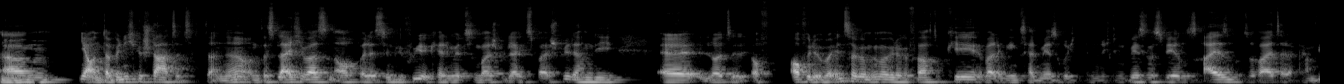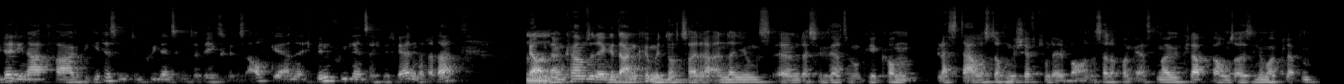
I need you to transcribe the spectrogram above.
Mhm. Ähm, ja, und da bin ich gestartet dann. Ne? Und das gleiche war es dann auch bei der Simply Free Academy zum Beispiel, gleiches Beispiel. Da haben die äh, Leute auf, auch wieder über Instagram immer wieder gefragt, okay, weil dann ging es halt mehr so in Richtung Business während des Reisens und so weiter. Da kam wieder die Nachfrage, wie geht das denn mit dem Freelancing unterwegs? Ich will das auch gerne. Ich bin Freelancer, ich will es werden, da, da, da. Ja, und Mhm. dann kam so der Gedanke mit noch zwei, drei anderen Jungs, ähm, dass wir gesagt haben, okay, komm, lass daraus doch ein Geschäftsmodell bauen. Das hat auch beim ersten Mal geklappt, warum soll es nicht nochmal klappen?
